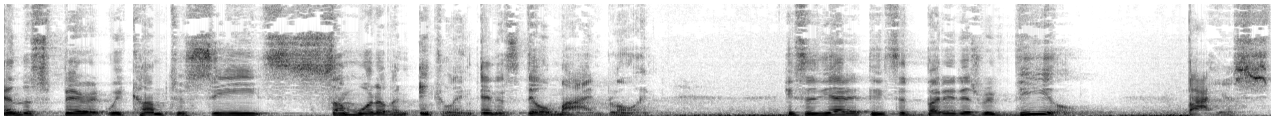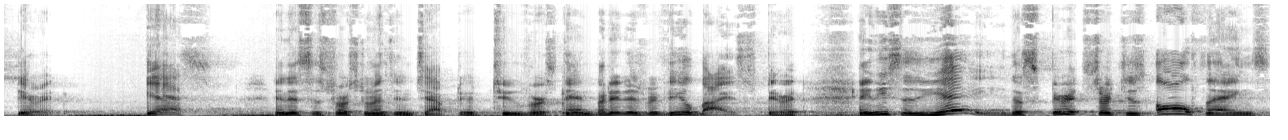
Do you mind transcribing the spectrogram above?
In the spirit, we come to see somewhat of an inkling and it's still mind blowing. He said, yet it, he said, but it is revealed by his spirit. Yes. And this is 1 Corinthians chapter 2, verse 10. But it is revealed by his spirit. And he says, Yea, the spirit searches all things,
